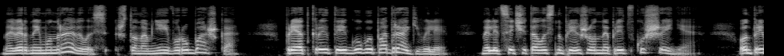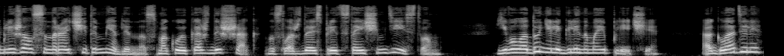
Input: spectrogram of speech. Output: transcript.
Наверное, ему нравилось, что на мне его рубашка. Приоткрытые губы подрагивали, на лице читалось напряженное предвкушение. Он приближался нарочито медленно, смакуя каждый шаг, наслаждаясь предстоящим действом. Его ладони легли на мои плечи, огладили,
